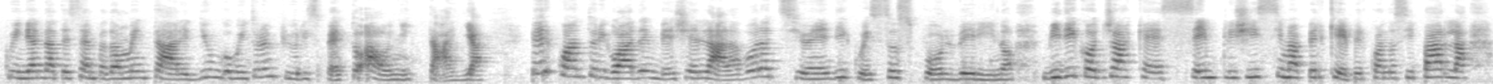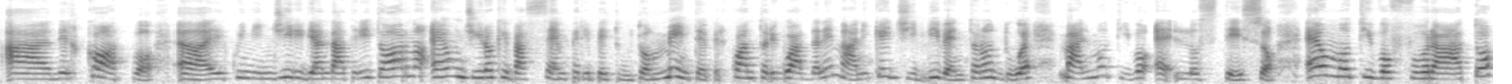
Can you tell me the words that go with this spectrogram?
Quindi andate sempre ad aumentare di un gomitolo in più rispetto a ogni taglia per quanto riguarda invece la lavorazione di questo spolverino vi dico già che è semplicissima perché per quando si parla uh, del corpo uh, e quindi in giri di andata e ritorno è un giro che va sempre ripetuto mentre per quanto riguarda le maniche i giri diventano due ma il motivo è lo stesso. È un motivo forato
